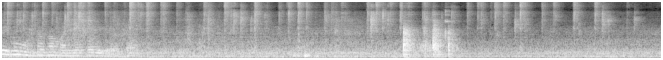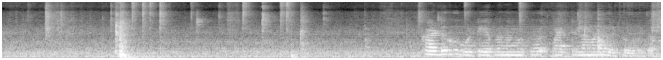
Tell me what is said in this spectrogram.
നാട്ടിൽ കൊണ്ടുവന്ന മഞ്ഞപ്പൊടി കേട്ടോ. കടുക് കൂട്ടിയപ്പോൾ നമുക്ക് വറ്റലമുളക് ഇട്ട് കൊടുക്കാം.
